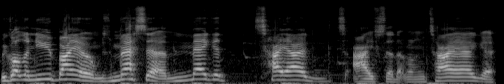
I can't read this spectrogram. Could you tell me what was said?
We got the new biomes, Mesa, Mega Tiag... I've said that wrong. Tiaga.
